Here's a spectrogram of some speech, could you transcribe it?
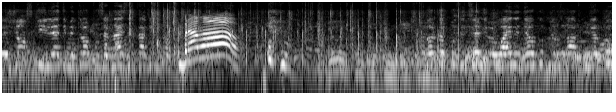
Лешовски, Илия Димитров, 18 наказателни точки. Браво! Четвърта позиция Николай Неделков, Мирослав Мирков,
